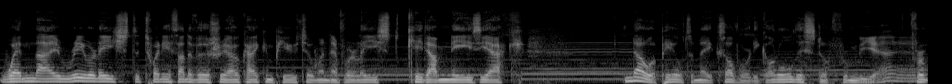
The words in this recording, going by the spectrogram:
when they re released the 20th anniversary OK Computer, when they've released Kid Amnesiac, no appeal to me because I've already got all this stuff from Yeah, yeah. from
